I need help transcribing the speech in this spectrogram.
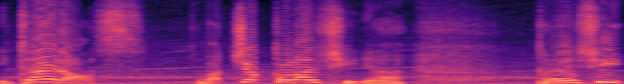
I teraz! Zobaczcie jak to leci, nie? To leci...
